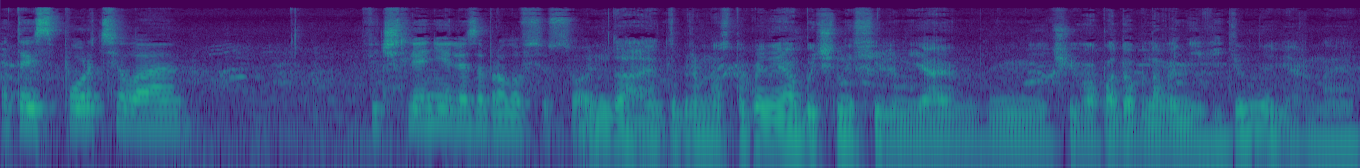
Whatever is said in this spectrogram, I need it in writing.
это испортило впечатление или забрало всю соль. Да, это прям настолько необычный фильм. Я ничего подобного не видел, наверное.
